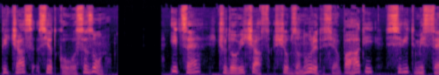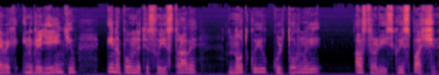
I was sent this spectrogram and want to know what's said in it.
під час святкового сезону. І це чудовий час, щоб зануритися в багатий світ місцевих інгредієнтів і наповнити свої страви ноткою культурної австралійської спадщини.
